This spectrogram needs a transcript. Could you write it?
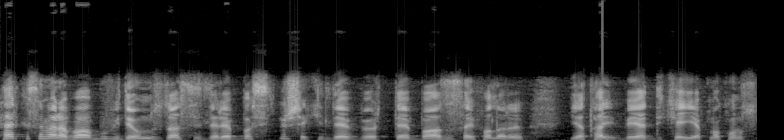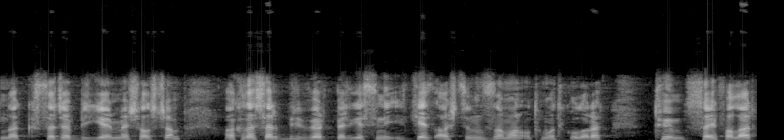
Herkese merhaba. Bu videomuzda sizlere basit bir şekilde Word'de bazı sayfaları yatay veya dikey yapma konusunda kısaca bilgi vermeye çalışacağım. Arkadaşlar bir Word belgesini ilk kez açtığınız zaman otomatik olarak tüm sayfalar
